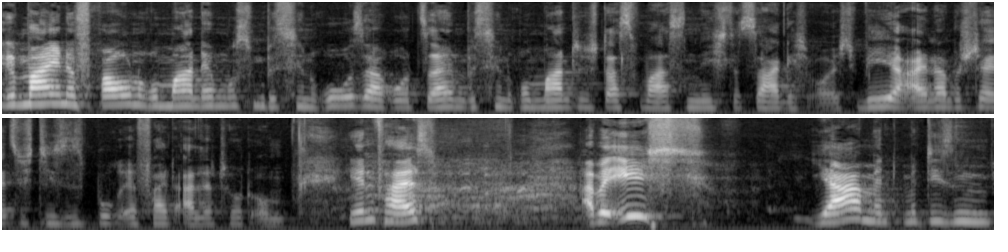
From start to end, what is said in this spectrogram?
gemeine Frauenroman, der muss ein bisschen rosarot sein, ein bisschen romantisch, das war es nicht, das sage ich euch. Wehe, einer bestellt sich dieses Buch, ihr fallt alle tot um. Jedenfalls, aber ich, ja, mit, mit diesem,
